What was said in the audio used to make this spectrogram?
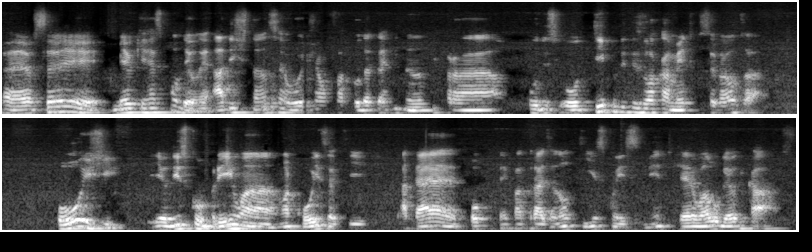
É, você meio que respondeu, né? A distância hoje é um fator determinante para o, o tipo de deslocamento que você vai usar. Hoje, eu descobri uma, uma coisa que até pouco tempo atrás eu não tinha esse conhecimento, que era o aluguel de carros.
